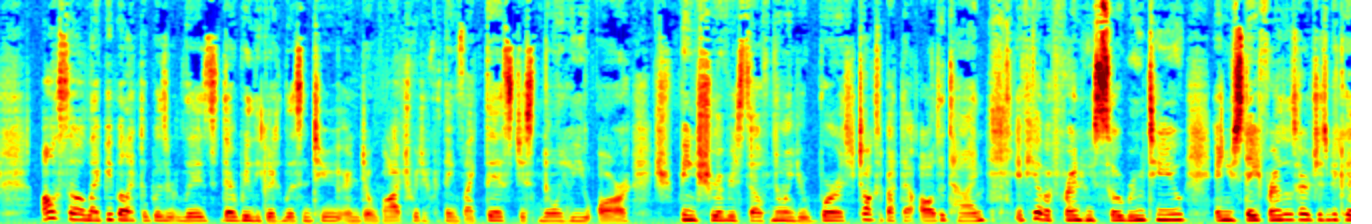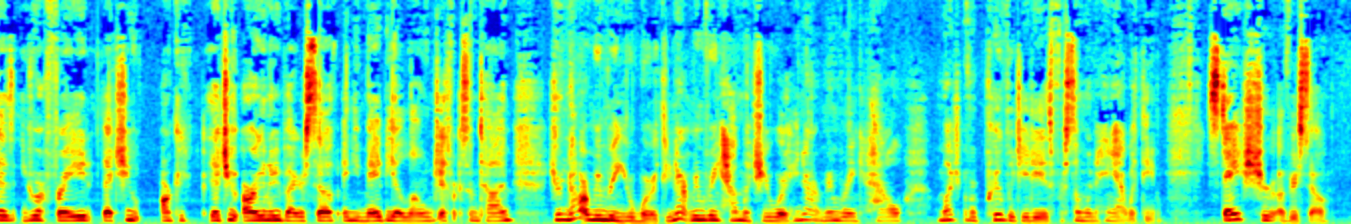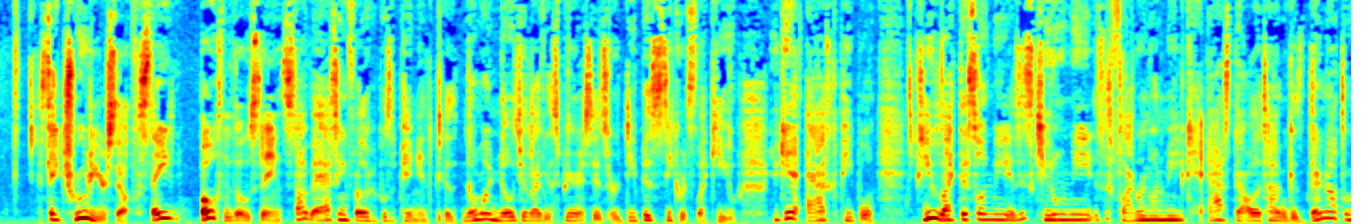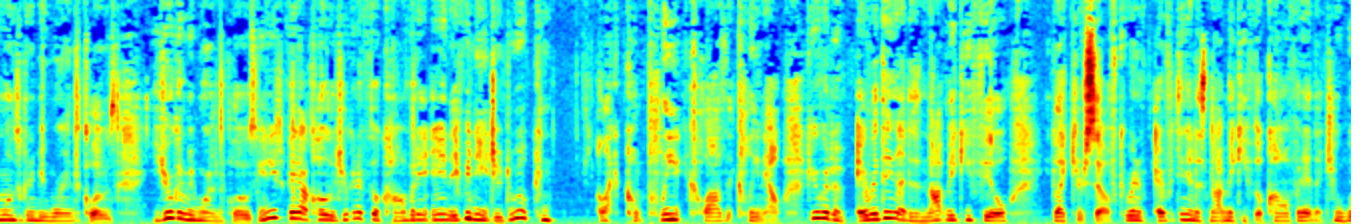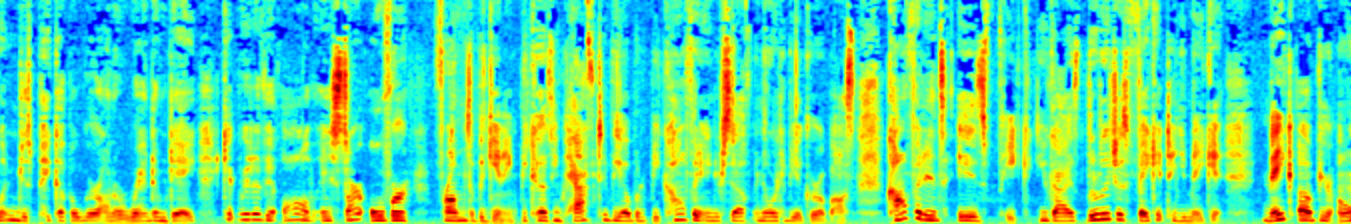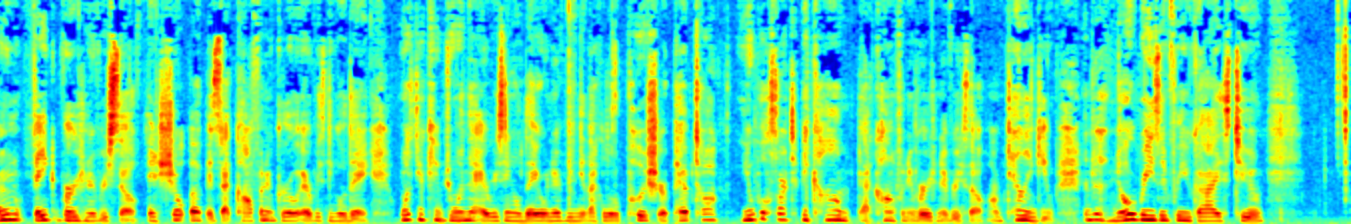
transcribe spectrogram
Also, like people like the Wizard Liz, they're really good to listen to and to watch for different things like this. Just knowing who you are, being sure of yourself, knowing your worth. She talks about that all the time. If you have a friend who's so rude to you and you stay friends with her just because you're afraid that you are that you are going to be by yourself and you may be alone just for some time, you're not remembering your worth. You're not remembering how much you're worth. You're not remembering how much of a privilege it is for someone to hang out with you. Stay sure of yourself. Stay true to yourself. Say both of those things. Stop asking for other people's opinions because no one knows your life experiences or deepest secrets like you. You can't ask people, Do you like this on me? Is this cute on me? Is this flattering on me? You can't ask that all the time because they're not the ones who are going to be wearing the clothes. You're going to be wearing the clothes. You need to pick out clothes that you're going to feel confident in. If you need to, do a like a complete closet clean out. Get rid of everything that does not make you feel like yourself. Get rid of everything that does not make you feel confident that you wouldn't just pick up a wear on a random day. Get rid of it all and start over from the beginning because you have to be able to be confident in yourself in order to be a girl boss. Confidence is fake. You guys literally just fake it till you make it. Make up your own fake version of yourself and show up as that confident girl every single day. Once you keep doing that every single day, or whenever you need like a little push or pep talk, you will start to become that confident version of yourself. I'm telling you. And there's no reason for you guys to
